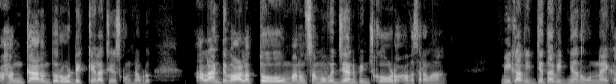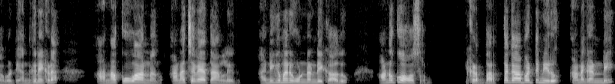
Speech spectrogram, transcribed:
అహంకారంతో రోడ్డు ఎక్కేలా చేసుకుంటున్నప్పుడు అలాంటి వాళ్ళతో మనం సమబుద్ధి అనిపించుకోవడం అవసరమా? మీకు ఆ విజ్ఞత విజ్ఞానం ఉన్నాయి కాబట్టి. అందుకనే ఇక్కడ అనకువ అన్నాను. అణచవేత అనలేదు అణిగిమని ఉండండి కాదు. అణుకు అవసరం. ఇక్కడ భర్త కాబట్టి మీరు అనగండి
